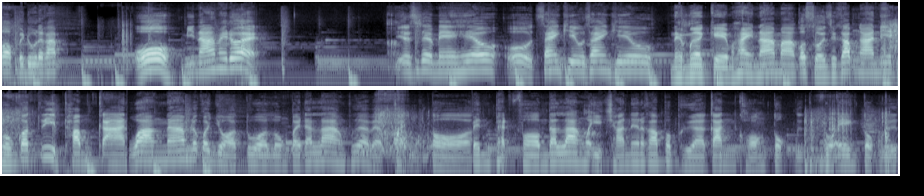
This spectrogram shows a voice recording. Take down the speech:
ก็ไปดูเลยครับ โอ้มีน้ำให้ด้วย Yes sir may help โอ้ thank you thank you ในเมื่อเกมให้น้ำมาก็สวยสิครับงานนี้ผมก็รีบทำการวางน้ำแล้วก็หยอดตัวลงไปด้านล่าง เพื่อแบบต่อเป็นแพลตฟอร์มด้านล่างมาอีกชั้นเนี่ยนะครับ เพราะเผื่อกันของตกหรือตัวเองตกหรือ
